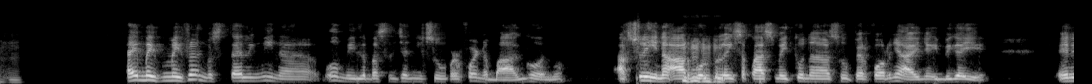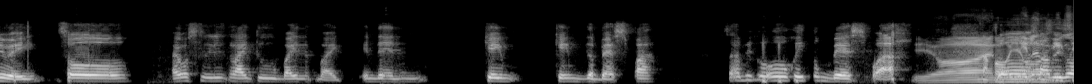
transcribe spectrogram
Mhm. ay my my friend was telling me na oh may labas na diyan yung Super 4 na bago no. Actually ina-arbor ko lang sa classmate ko na Super 4 niya ayaw niyang ibigay eh. Anyway, so I was really trying to buy that bike and then came came the Vespa. Sabi ko okay tong Vespa. Yun. Nako, yun. Ilang Sabi cc? ko,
